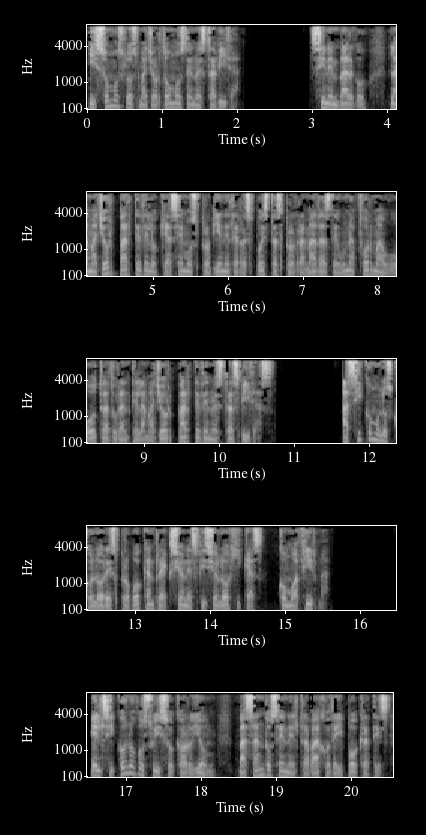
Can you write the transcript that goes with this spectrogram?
Y somos los mayordomos de nuestra vida. Sin embargo, la mayor parte de lo que hacemos proviene de respuestas programadas de una forma u otra durante la mayor parte de nuestras vidas. Así como los colores provocan reacciones fisiológicas, como afirma. El psicólogo suizo Carl Jung, basándose en el trabajo de Hipócrates,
